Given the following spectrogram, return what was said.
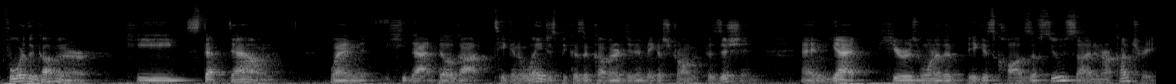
for the governor. He stepped down when he, that bill got taken away just because the governor didn't make a stronger position. And yet, here's one of the biggest causes of suicide in our country.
